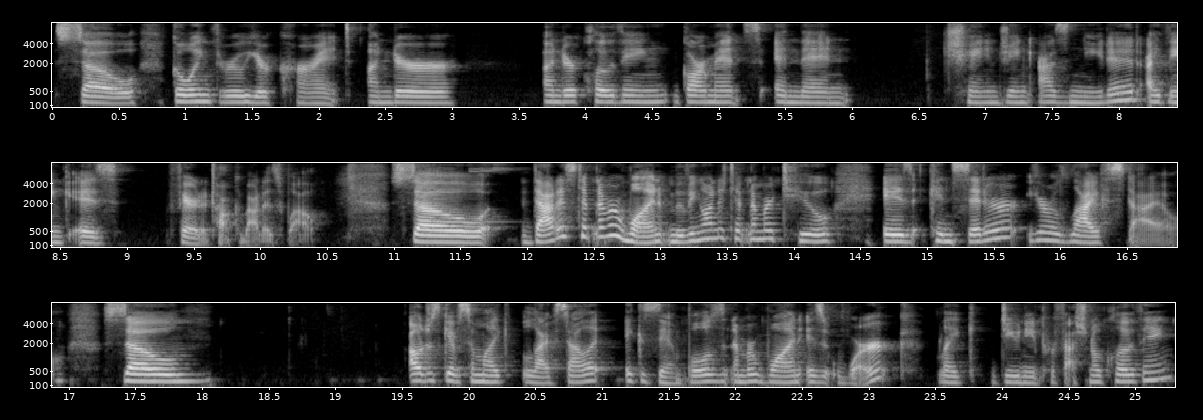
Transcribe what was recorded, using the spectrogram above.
So, going through your current under underclothing garments and then changing as needed, I think is fair to talk about as well. So that is tip number one. Moving on to tip number two is consider your lifestyle. So I'll just give some like lifestyle examples. Number one is work. Like, do you need professional clothing?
